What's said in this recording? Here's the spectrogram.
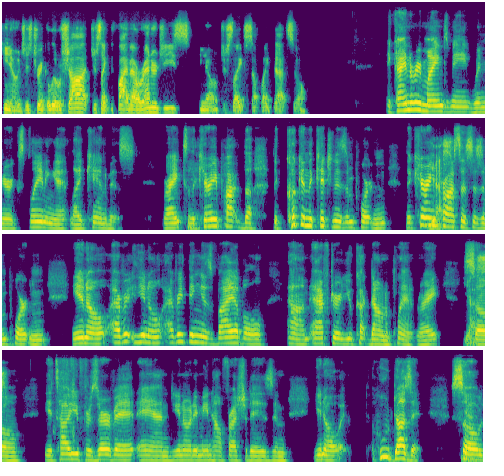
you know, just drink a little shot, just like the five hour energies, you know, just like stuff like that. So it kind of reminds me when you're explaining it like cannabis right so yeah. the curing pot the the cook in the kitchen is important the curing yes. process is important you know every you know everything is viable um, after you cut down a plant right yes. so it's how you preserve it and you know what i mean how fresh it is and you know who does it so yeah.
